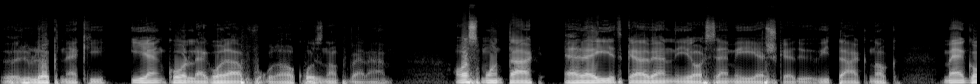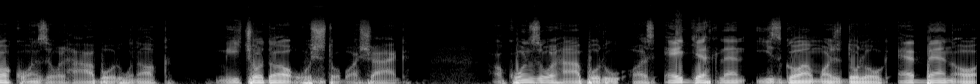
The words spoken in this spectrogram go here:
Örülök neki, ilyenkor legalább foglalkoznak velem. Azt mondták, elejét kell venni a személyeskedő vitáknak, meg a konzolháborúnak. Micsoda ostobaság! A konzolháború az egyetlen izgalmas dolog ebben a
